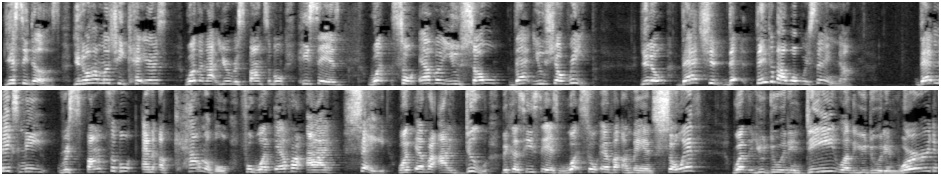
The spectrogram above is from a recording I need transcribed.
Yes, He does. You know how much He cares whether or not you're responsible? He says, whatsoever you sow, that you shall reap. You know, that should, that, think about what we're saying now that makes me responsible and accountable for whatever I say, whatever I do, because he says, Whatsoever a man soweth, whether you do it in deed, whether you do it in word,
